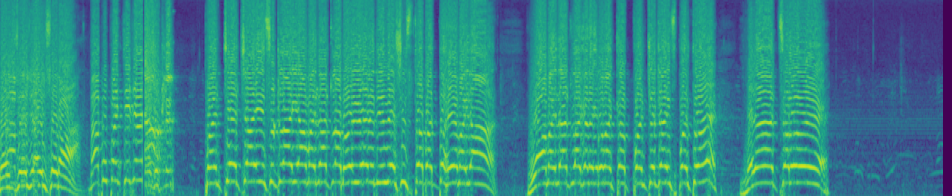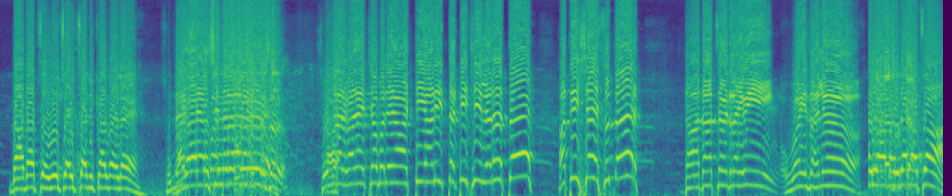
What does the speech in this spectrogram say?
पंचेचाळीस सोडा. बापू पंचेचाळ सुटले. पंचेचाळीस सुटला या मैदानातला भव्य आणि दिव्य शिस्तबद्ध हे मैदान. या मैदानातला गड क्रमांक पंचेचाळीस पळतोय. लढत चालू आहे. दादा चव्वेचाळीसचा निकाल राहिलाय. सुंदर गाड्या कशी लढत पळतायत. आहे. सर. सुंदर गाड्याच्या मध्ये अटी आणि तटीची लढत. अतिशय सुंदर. दादाचं ड्रायव्हिंग वय झालं. या मैदानाचा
